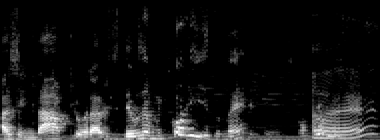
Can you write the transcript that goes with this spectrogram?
agendar, porque o horário de Deus é muito corrido, né? Tem Ah, é?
